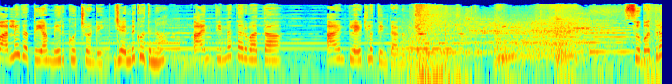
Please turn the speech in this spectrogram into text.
పర్లేదత్తయ్య మీరు కూర్చోండి. ఎందుకు వదినా? ఆయన తిన్న తర్వాత ఆయన ప్లేట్లో తింటాను. సుభద్ర?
